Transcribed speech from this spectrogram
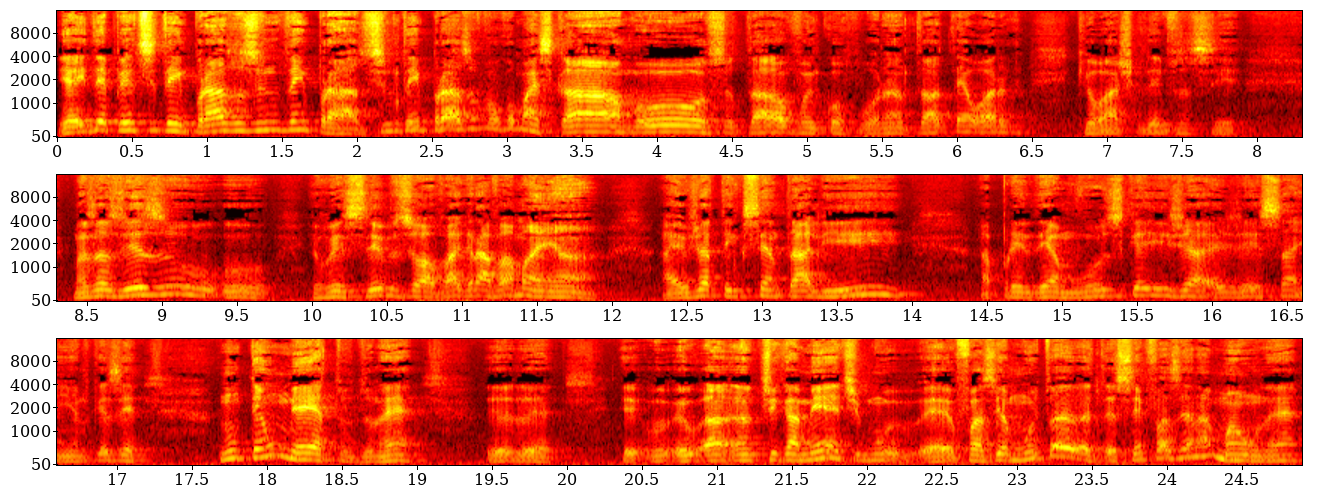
e aí depende se tem prazo ou se não tem prazo. Se não tem prazo, eu vou com mais calma, moço, tal, vou incorporando tal, até a hora que eu acho que deve ser. Mas às vezes o, o, eu recebo e diz, ó, vai gravar amanhã. Aí eu já tenho que sentar ali, aprender a música e já, já ir saindo. Quer dizer, não tem um método, né? Eu, eu, eu, antigamente é, eu fazia muito, eu sempre fazia na mão, né?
